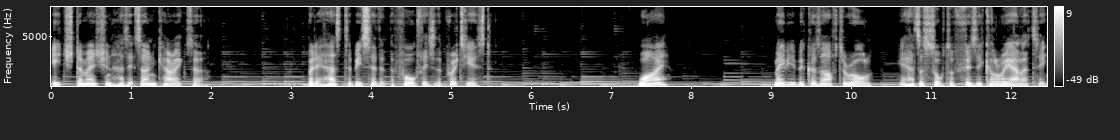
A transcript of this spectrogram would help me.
Each dimension has its own character, but it has to be said that the fourth is the prettiest. Why? Maybe because after all, it has a sort of physical reality.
